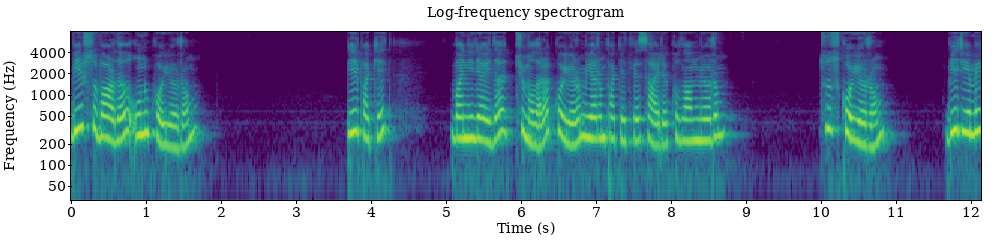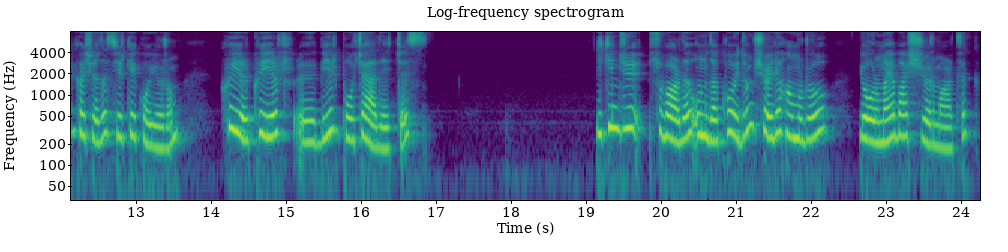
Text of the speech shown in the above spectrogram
1 su bardağı unu koyuyorum. 1 paket vanilyayı da tüm olarak koyuyorum. Yarım paket vesaire kullanmıyorum. Tuz koyuyorum. 1 yemek kaşığı da sirke koyuyorum. Kıyır kıyır e, bir poğaça elde edeceğiz. İkinci su bardağı unu da koydum. Şöyle hamuru yoğurmaya başlıyorum artık.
